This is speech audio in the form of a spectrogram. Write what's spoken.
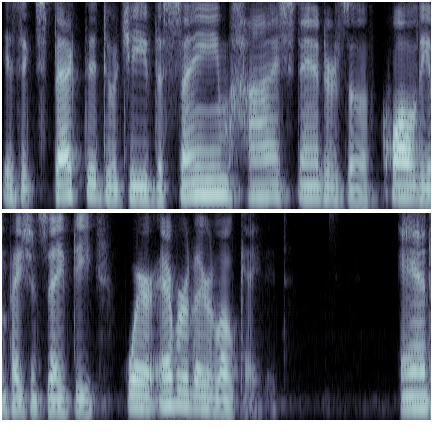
is expected to achieve the same high standards of quality and patient safety wherever they're located. And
